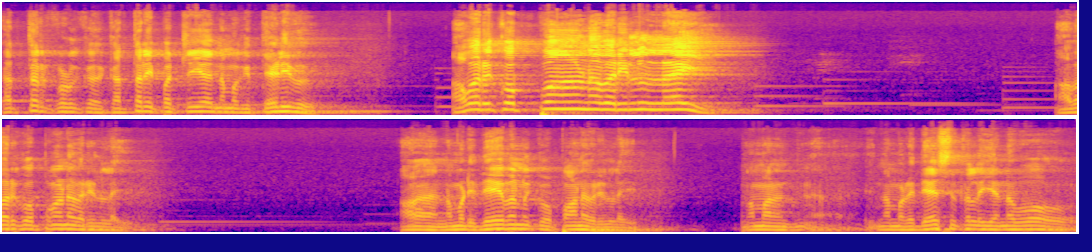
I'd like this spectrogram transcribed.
கத்தர் கொடுக்க கத்தரை பற்றிய நமக்கு தெளிவு. அவருக்கு ஒப்பானவர் இல்லை. அவருக்கு ஒப்பானவர் இல்லை. நம்முடைய தேவனுக்கு ஒப்பானவர் இல்லை. நம்ம நம்முடைய தேசத்தில் என்னவோ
